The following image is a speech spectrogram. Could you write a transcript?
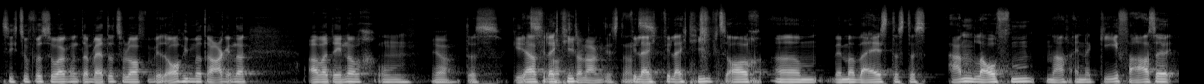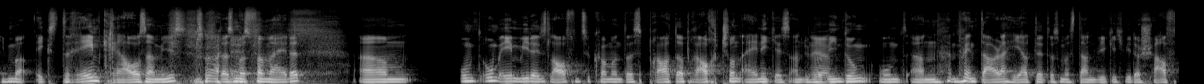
sich zu versorgen und dann weiterzulaufen, wird auch immer tragender. Aber dennoch, um, ja, das geht Ja, vielleicht auf hilft- der Langdistanz. Vielleicht, vielleicht hilft es auch, ähm, wenn man weiß, dass das Anlaufen nach einer G-Phase immer extrem grausam ist, dass man es vermeidet. Ähm, und um eben wieder ins Laufen zu kommen, das braucht, da braucht schon einiges an Ja. Überwindung und an mentaler Härte, dass man es dann wirklich wieder schafft.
